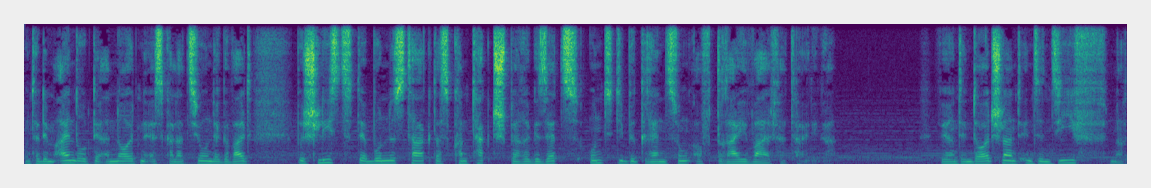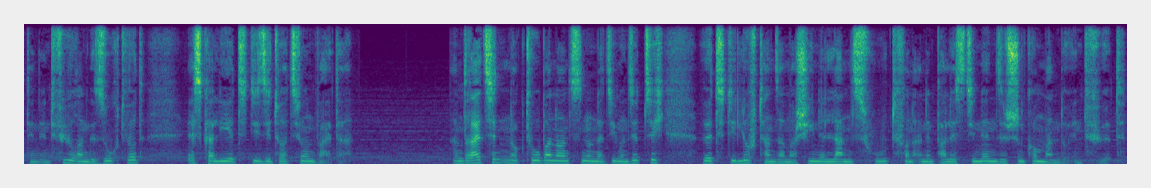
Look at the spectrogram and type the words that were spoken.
Unter dem Eindruck der erneuten Eskalation der Gewalt beschließt der Bundestag das Kontaktsperregesetz und die Begrenzung auf drei Wahlverteidiger. Während in Deutschland intensiv nach den Entführern gesucht wird, eskaliert die Situation weiter. Am 13. Oktober 1977 wird die Lufthansa-Maschine Landshut von einem palästinensischen Kommando entführt.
